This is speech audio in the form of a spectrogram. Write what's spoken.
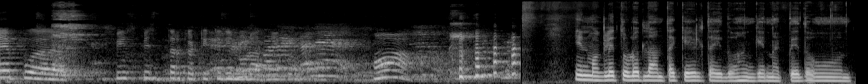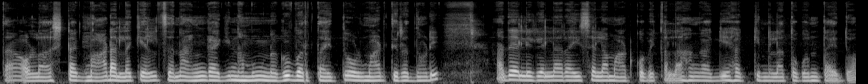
ಅಲ್ಲೇ ಪೀಸ್ ಪೀಸ್ ತರ ಕಟ್ಟಿಟ್ಟಿದ್ದೀನಿ ನೋಡು ಅದನ್ನೇ ಹಾಂ. ನಿನ್ನ ಮಗಳೇ ತೊಡೋದ್ಲ ಅಂತ ಕೇಳ್ತಾ ಇದ್ದು ಹಾಗೆ ನಗ್ತಾಯಿದ್ದು ಅಂತ. ಅವಳು ಅಷ್ಟಾಗಿ ಮಾಡಲ್ಲ ಕೆಲಸನ, ಹಂಗಾಗಿ ನಮಗೆ ನಗು ಬರ್ತಾಯಿತ್ತು ಅವಳು ಮಾಡ್ತಿರೋದು ನೋಡಿ. ಅದೇ ಅಲ್ಲಿಗೆಲ್ಲ ರೈಸ್ ಎಲ್ಲ ಮಾಡ್ಕೋಬೇಕಲ್ಲ, ಹಾಗಾಗಿ ಅಕ್ಕಿನೆಲ್ಲ ತೊಗೊತಾ ಇದ್ದು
